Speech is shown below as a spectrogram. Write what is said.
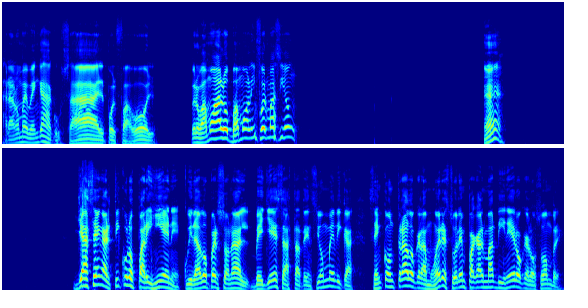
Ahora no me vengas a acusar, por favor. Pero vamos a, lo, vamos a la información. ¿Eh? Ya sea en artículos para higiene, cuidado personal, belleza, hasta atención médica, se ha encontrado que las mujeres suelen pagar más dinero que los hombres.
